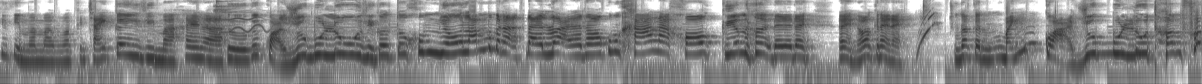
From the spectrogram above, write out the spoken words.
cái gì mà mà, mà cái trái cây gì mà hay là từ cái quả Jubulu gì con tôi không nhớ lắm các bạn ạ. Đại loại là nó cũng khá là khó kiếm thôi. Đây đây đây. Đây nó là cái này này. Chúng ta cần bánh quả Jubulu thơm phức.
